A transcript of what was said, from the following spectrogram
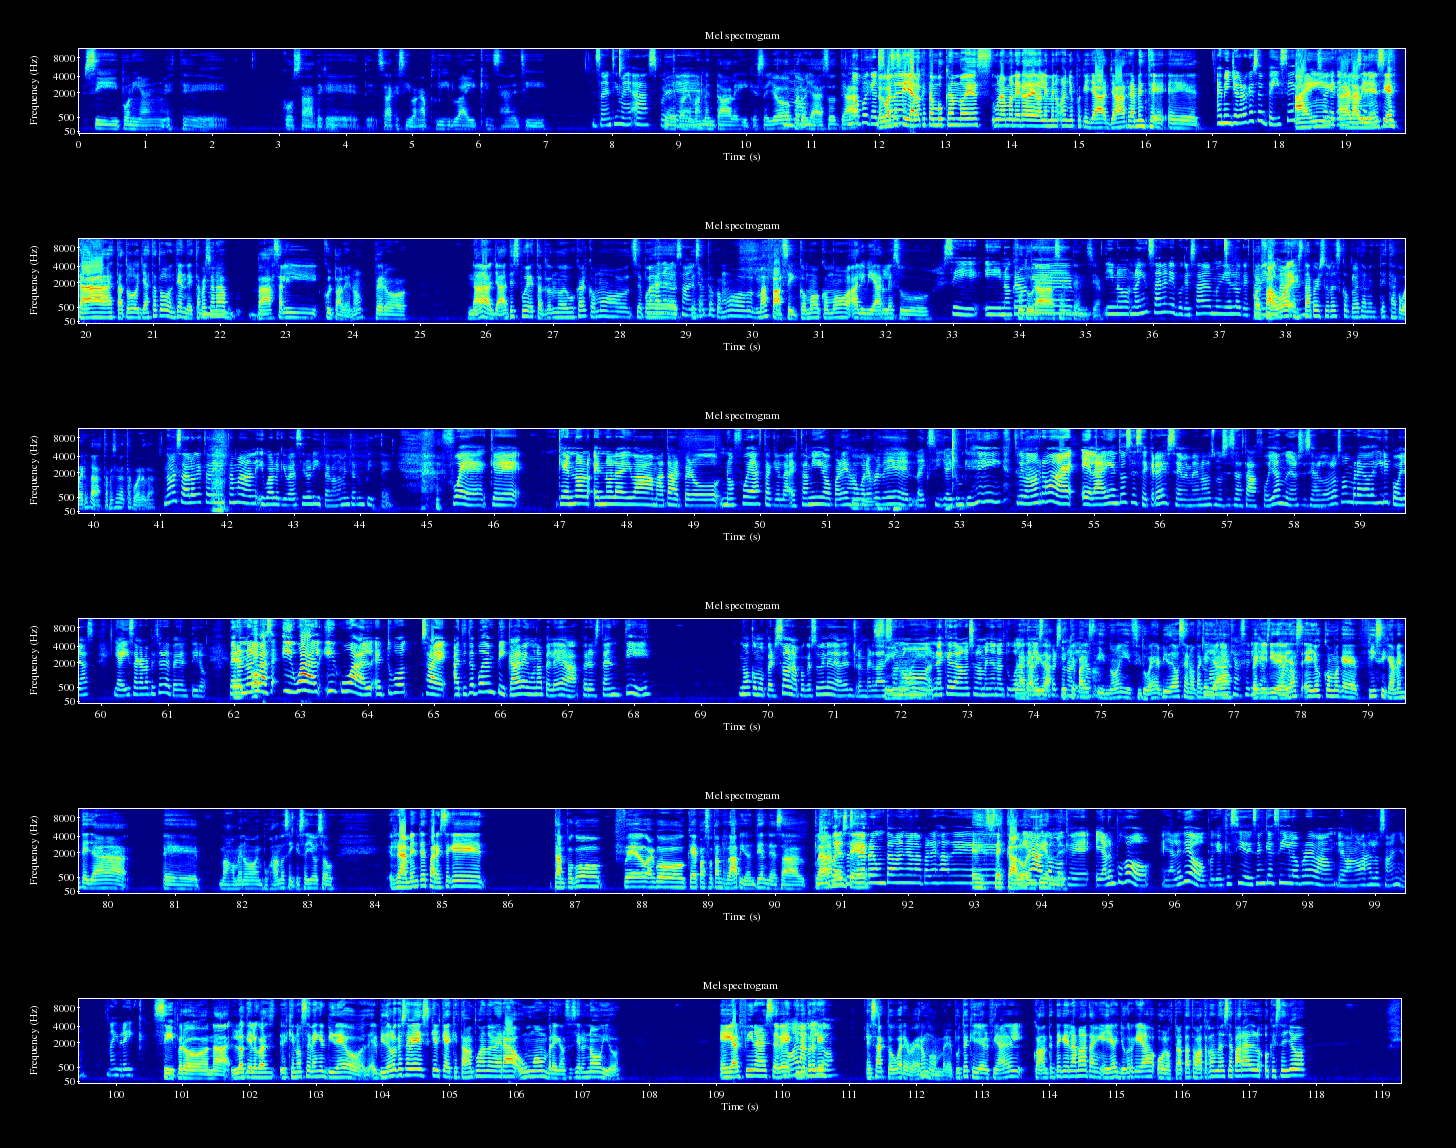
Si ponían este. cosas de que. de- o sea, que si iban a plead like insanity. Insanity my ass porque... De problemas mentales y qué sé yo. No. Pero ya eso ya. No, porque él lo que pasa es que ya lo que están buscando es una manera de darle menos años porque ya, ya realmente. eh, I mean, yo creo que eso es basic. Ahí o sea, que ah, que la evidencia eso. está, está todo, ya está todo, ¿entiendes? Esta persona va a salir culpable, ¿no? Pero nada, ya después está tratando de buscar cómo se puede, Bajarle los años. exacto, cómo más fácil, cómo, cómo aliviarle su, Sí, y no creo Futura que... sentencia. Y no, no hay insanity porque él sabe muy bien lo que está por bien y favor, mal. esta persona es completamente está cuerda, esta persona está cuerda. No, él sabe lo que está bien y está mal. Igual lo que iba a decir ahorita cuando me interrumpiste fue que, que él, no, él no la iba a matar, pero no fue hasta que la, esta amiga o pareja o whatever de él, like, si ya como que, hey, se le van a robar, él ahí entonces se crece, menos, no sé si se la estaba follando, yo no sé si es algo de los hombres o de gilipollas, y ahí saca la pistola y le pega el tiro. Pero Eh, no le oh. iba a hacer, igual, igual, él tuvo, ¿sabes? A ti te pueden picar en una pelea, pero está en ti no como persona, porque eso viene de adentro, en verdad. Sí, eso no, no, es que de la noche a la mañana tú vas La a tener esa realidad es personalidad. que parece, y no, y si tú ves el video se nota que no ya, tienes que hacer y porque ya el video ya ellos como que físicamente ya, eh, más o menos empujándose y qué sé yo, so, realmente parece que tampoco fue algo que pasó tan rápido, ¿entiendes? O sea, No, claramente... pero eso es que le preguntaban a la pareja de... Eh, se escaló, Mira, ¿entiendes? como que ella lo empujó, ella le dio, porque es que si dicen que sí lo prueban, le van a bajar los años. No hay break. Sí, pero nada, lo que, lo que es, es que no se ve en el video. El video lo que se ve es que el que, el que estaba empujando era un hombre, que no sé si era el novio. Ella al final se ve, no, que el yo creo que... Exacto, whatever, era un hombre. El punto es que al final, antes de que la matan, ella, yo creo que ella o los trata, estaba tratando de separarlo o qué sé yo.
